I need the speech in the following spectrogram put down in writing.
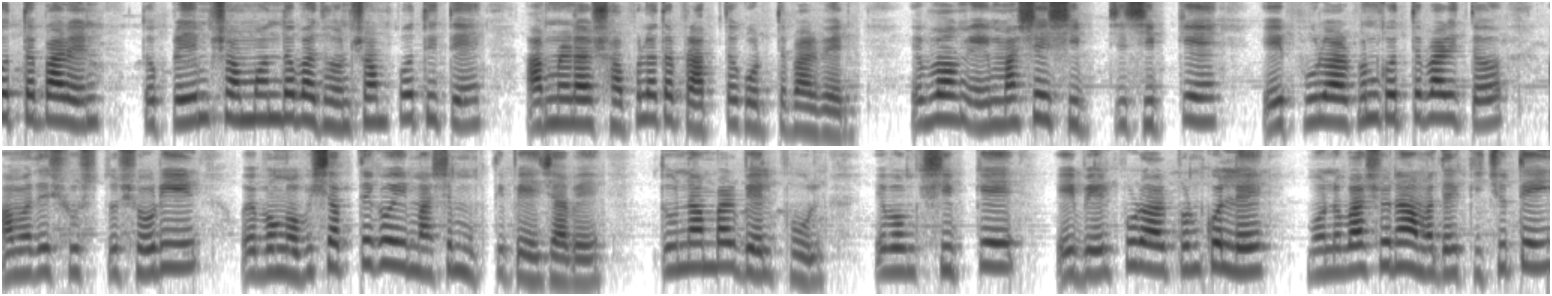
করতে পারেন, তো প্রেম সম্বন্ধ বা ধন সম্পত্তিতে আপনারা সফলতা প্রাপ্ত করতে পারবেন। এবং এই মাসে শিব, শিবকে এই ফুল অর্পণ করতে পারি তো আমাদের সুস্থ শরীর এবং অভিশাপ থেকেও এই মাসে মুক্তি পেয়ে যাবে। দু নাম্বার বেলফুল এবং শিবকে এই বেলফুল অর্পণ করলে মনোবাসনা আমাদের কিছুতেই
